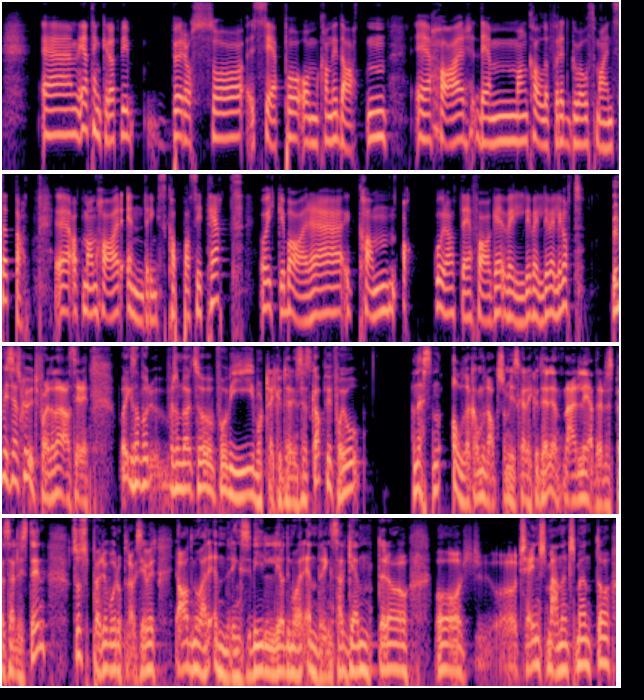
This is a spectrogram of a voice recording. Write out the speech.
Jeg tenker at vi bør også se på om kandidaten har det man kaller for et growth mindset. Da. At man har endringskapasitet, og ikke bare kan akkurat det faget veldig, veldig, veldig godt. Men hvis jeg skulle utfordre deg da, Siri. For, for, for, som sagt så får vi i vårt rekrutteringsselskap Vi får jo nesten alle kandidater som vi skal rekruttere, enten det er ledere eller spesialister, så spør jo vår oppdragsgiver ja, de må være endringsvillige, og de må være endringsagenter og, og, og change management. Og,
